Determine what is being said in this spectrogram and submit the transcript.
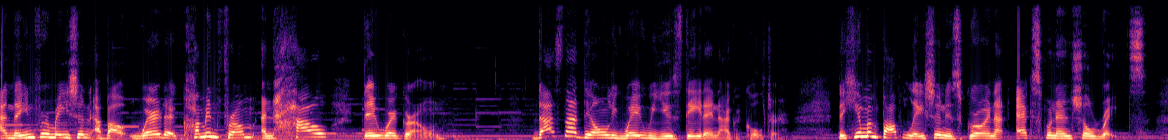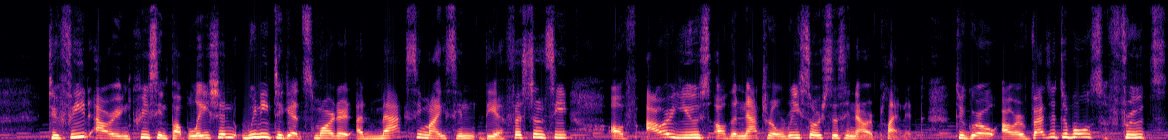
and the information about where they're coming from and how they were grown. That's not the only way we use data in agriculture. The human population is growing at exponential rates. To feed our increasing population, we need to get smarter at maximizing the efficiency of our use of the natural resources in our planet, to grow our vegetables, fruits,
